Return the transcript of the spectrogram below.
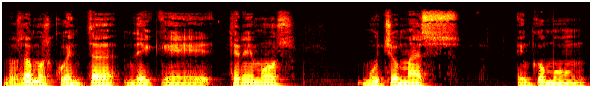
nos damos cuenta de que tenemos mucho más en común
